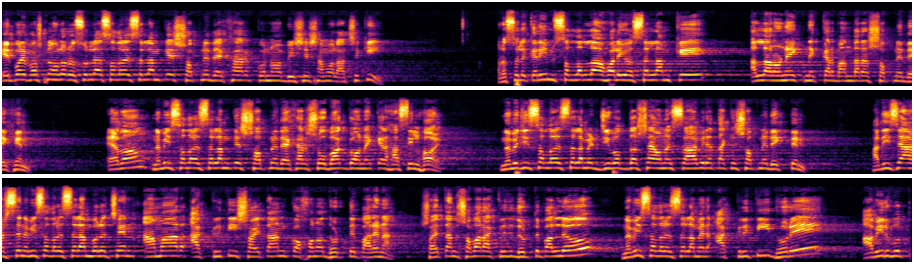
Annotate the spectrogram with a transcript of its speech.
এরপরে প্রশ্ন হলো রসুল্লাহ সাল্লাহ সাল্লামকে স্বপ্নে দেখার কোনো বিশেষ আমল আছে কি? রসুল করিম সাল্লাহ আলী আসাল্লামকে আল্লাহর অনেক নেককার বান্দারা স্বপ্নে দেখেন এবং নবী সাল্লাহ সাল্লামকে স্বপ্নে দেখার সৌভাগ্য অনেকের হাসিল হয়। নবীজি সাল্লাহ সাল্লামের জীবদ্দশায় অনেক সাহাবিরা তাকে স্বপ্নে দেখতেন। হাদিসে আসছে, নবী সাল্লাহ সাল্লাম বলেছেন, আমার আকৃতি শয়তান কখনো ধরতে পারে না। শয়তান সবার আকৃতি ধরতে পারলেও নবী সাল্লাহ সাল্লামের আকৃতি ধরে আবির্ভূত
